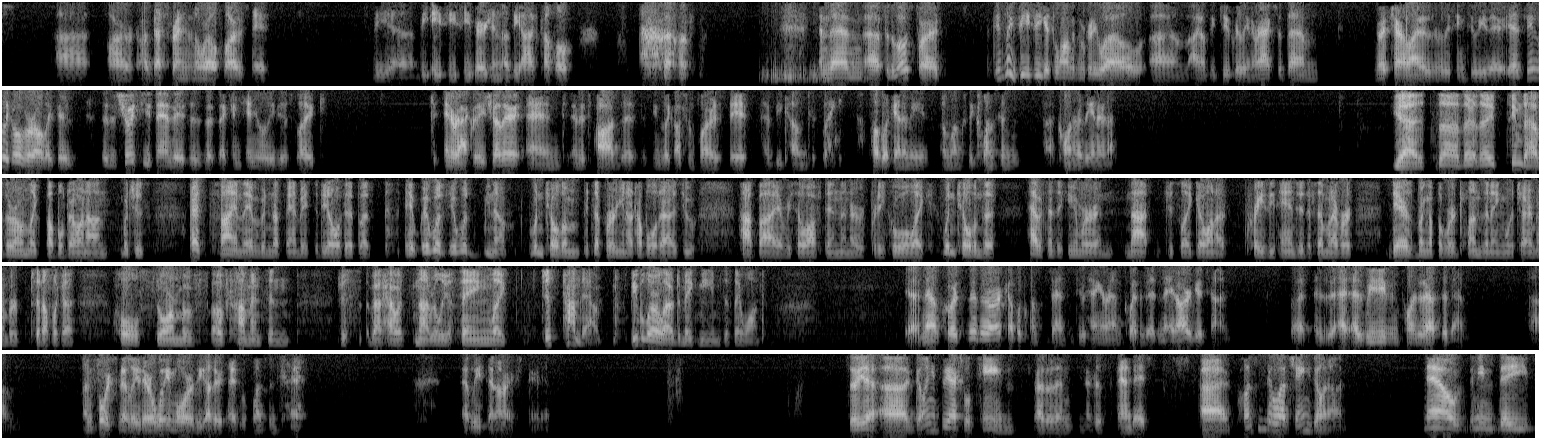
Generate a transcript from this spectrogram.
uh, our our best friends in the world, Florida State, the uh, the ACC version of the Odd Couple. and then, uh, for the most part, it seems like BC gets along with them pretty well. Um, I don't think Duke really interacts with them. North Carolina doesn't really seem to either. Yeah, it seems like overall, like there's there's a choice few fan bases that, that continually just like interact with each other, and and it's odd that it seems like us from Florida State have become just like public enemies amongst the Clemson uh, corner of the internet. Yeah, it's uh they seem to have their own like bubble going on, which is I guess it's fine. They have a big enough fan base to deal with it, but it it would it would you know wouldn't kill them except for you know a couple of guys who hop by every so often and are pretty cool. Like wouldn't kill them to have a sense of humor and not just like go on a crazy tangent if someone ever dares bring up the word Clemsoning, which I remember set off like a whole storm of of comments and just about how it's not really a thing. Like just calm down. People are allowed to make memes if they want. Yeah. Now, of course, there, there are a couple of Clemson fans who hang around quite a bit and, and are a good time. But as, as we even pointed out to them, um, unfortunately, there are way more of the other type of Clemson fans, at least in our experience. So yeah, uh, going into the actual team rather than you know just the fan base, uh, Clemson's got a lot of change going on. Now, I mean, they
